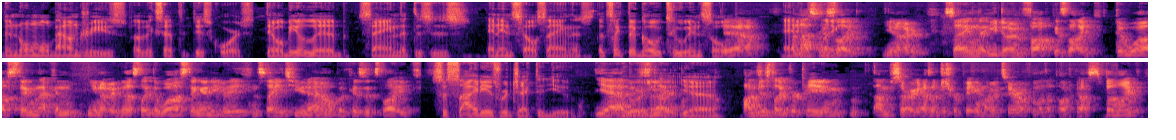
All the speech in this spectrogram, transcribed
the normal boundaries of accepted discourse, there will be a lib saying that this is an incel saying this. That's like the go-to insult. Yeah. And And, that's it's because, like, you know, saying that you don't fuck is like the worst thing that can, you know, that's like the worst thing anybody can say to you now because it's like, Society has rejected you. yeah, You're- because, you're- like, yeah. I'm just like repeating. I'm sorry, guys. I'm just repeating my material from other podcasts. But like,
